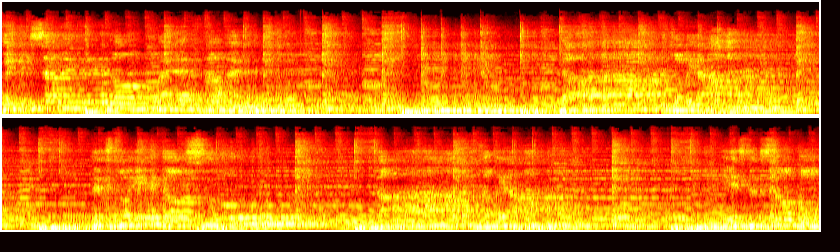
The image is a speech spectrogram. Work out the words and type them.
Wypisane credo permanent Tak to ja. Bez twojego snu Jestem z tobą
